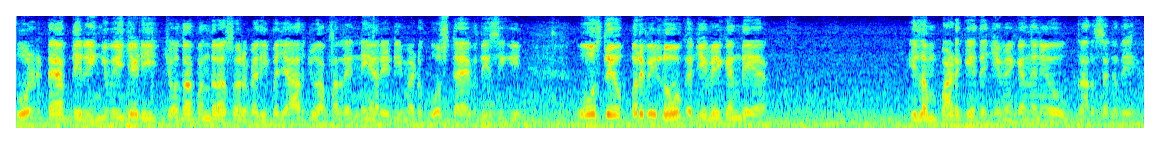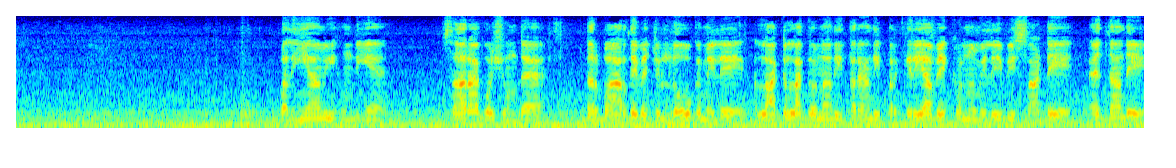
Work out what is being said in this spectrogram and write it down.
골ਡ ਟਾਈਪ ਦੀ ਰਿੰਗ ਵੀ ਜਿਹੜੀ 14 1500 ਰੁਪਏ ਦੀ ਬਾਜ਼ਾਰ 'ਚੋਂ ਆਪਾਂ ਲੈਨੇ ਆ ਰੈਡੀਮੇਡ ਉਸ ਟਾਈਪ ਦੀ ਸੀਗੀ। ਉਸ ਦੇ ਉੱਪਰ ਵੀ ਲੋਕ ਜਿਵੇਂ ਕਹਿੰਦੇ ਆ, ਇਲਮ ਪੜ੍ਹ ਕੇ ਤੇ ਜਿਵੇਂ ਕਹਿੰਦੇ ਨੇ ਉਹ ਕਰ ਸਕਦੇ ਆ। ਬਲੀਆਂ ਵੀ ਹੁੰਦੀਆਂ, ਸਾਰਾ ਕੁਝ ਹੁੰਦਾ ਦਰਬਾਰ ਦੇ ਵਿੱਚ ਲੋਕ ਮਿਲੇ, ਅਲੱਗ-ਅਲੱਗ ਉਹਨਾਂ ਦੀ ਤਰ੍ਹਾਂ ਦੀ ਪ੍ਰਕਿਰਿਆ ਵੇਖਣ ਨੂੰ ਮਿਲੀ ਵੀ ਸਾਡੇ ਐਦਾਂ ਦੇ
